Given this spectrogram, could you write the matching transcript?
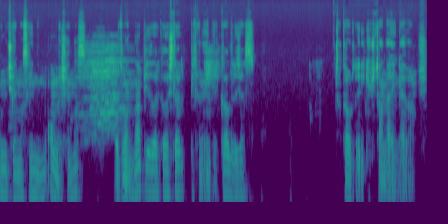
13 elmasa indim mi? 15 elmas. O zaman ne yapacağız arkadaşlar? Bir tane engel kaldıracağız. Hatta orada 2-3 tane daha engel varmış.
